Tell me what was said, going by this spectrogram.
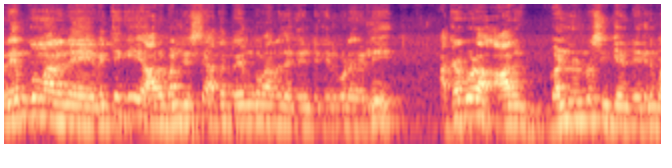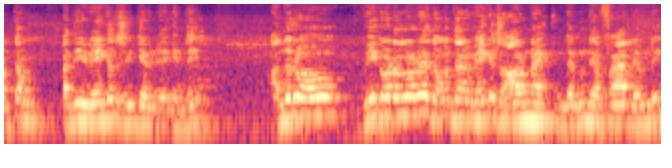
ప్రేమ్ కుమార్ అనే వ్యక్తికి ఆరు బండ్లు ఇస్తే అతను ప్రేమ్ కుమార్ దగ్గర ఇంటికి కూడా వెళ్ళి అక్కడ కూడా ఆరు బండ్లను సీజ్ చేయడం జరిగింది. మొత్తం పది వెహికల్స్ సీజ్ చేయడం జరిగింది. అందులో వీకోటలోనే దొంగతనం వెహికల్స్ ఆరు ఉన్నాయి. ఇంతకుముందు ఎఫ్ఐఆర్ ఉండి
